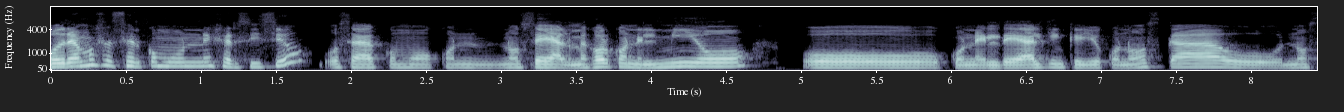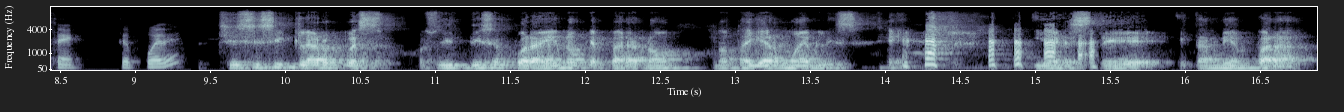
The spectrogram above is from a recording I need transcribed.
podríamos hacer como un ejercicio, o sea, como con, no sé, a lo mejor con el mío o con el de alguien que yo conozca o no sé, ¿se puede? Sí, sí, sí, claro, pues, pues dicen por ahí, ¿no? Que para no, no tallar muebles y, este, y también para,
